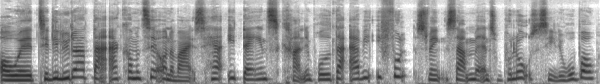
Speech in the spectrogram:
Og øh, til de lyttere, der er kommet til undervejs her i dagens Kranjebrud, der er vi i fuld sving sammen med antropolog Cecilie Ruborg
